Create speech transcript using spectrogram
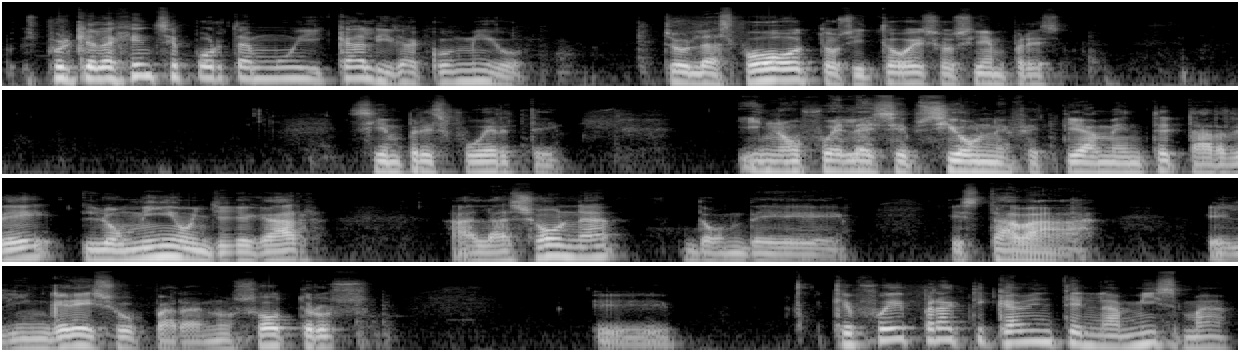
pues, porque la gente se porta muy cálida conmigo. Yo, las fotos y todo eso siempre es siempre es fuerte. Y no fue la excepción, efectivamente. Tardé lo mío en llegar a la zona donde estaba el ingreso para nosotros, eh, que fue prácticamente en la misma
